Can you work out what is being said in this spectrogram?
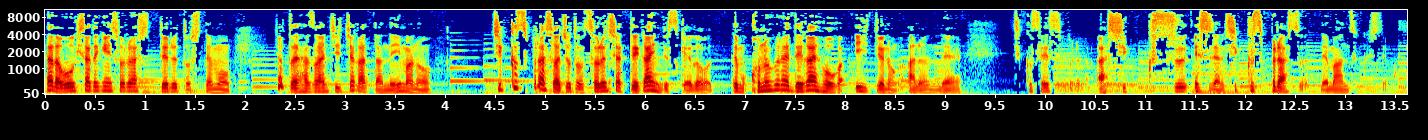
ただ大きさ的にそれは知ってるとしても、ちょっとさすがにちっちゃかったんで、今の6プラスはちょっとそれにしてはでかいんですけど、でもこのぐらいでかい方がいいっていうのがあるんで、6S プラあ、6S じゃない、6プラスで満足してますね。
